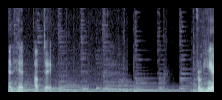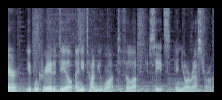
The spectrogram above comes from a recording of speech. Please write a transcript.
and hit Update. From here, you can create a deal anytime you want to fill up seats in your restaurant.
